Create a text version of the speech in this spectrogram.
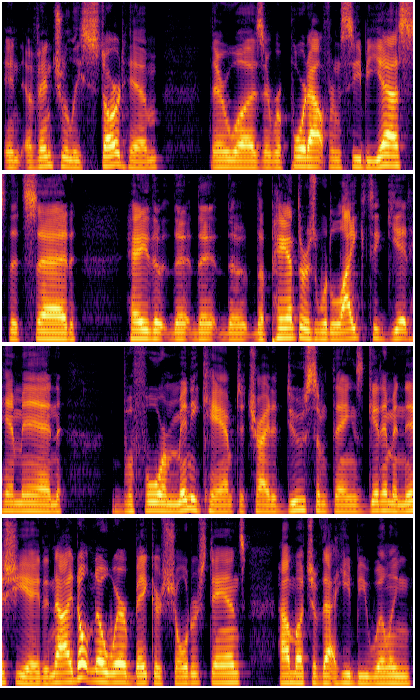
in eventually start him. There was a report out from CBS that said, "Hey, the the the the, the Panthers would like to get him in." before minicamp to try to do some things, get him initiated. Now, I don't know where Baker's shoulder stands, how much of that he'd be willing,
